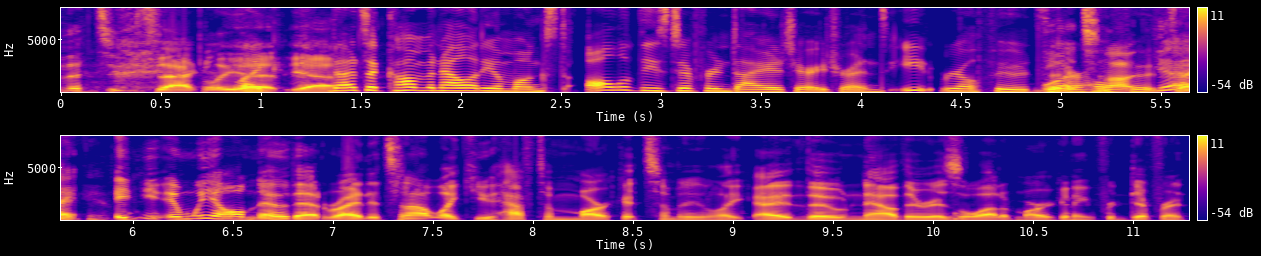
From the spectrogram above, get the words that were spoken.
that's exactly like, it. Yeah. That's a commonality amongst all of these different dietary trends. Eat real foods well, that are whole not, foods. yeah, Like, and, and we all know that, right? It's not like you have to market somebody like, I, though now there is a lot of marketing for different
